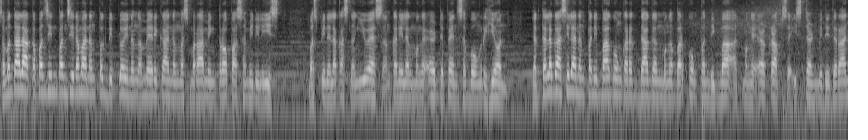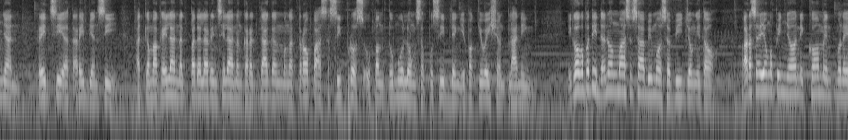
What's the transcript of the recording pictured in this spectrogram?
Samantala, kapansin-pansin naman ang pag-deploy ng Amerika ng mas maraming tropa sa Middle East. Mas pinalakas ng US ang kanilang mga air defense sa buong rehiyon. Nagtalaga sila ng panibagong karagdagang mga barkong pandigma at mga aircraft sa Eastern Mediterranean, Red Sea at Arabian Sea. At kamakailan nagpadala rin sila ng karagdagang mga tropa sa Cyprus upang tumulong sa posibleng evacuation planning. Ikaw kapatid, ano ang masasabi mo sa videong ito? Para sa iyong opinion, i-comment mo na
